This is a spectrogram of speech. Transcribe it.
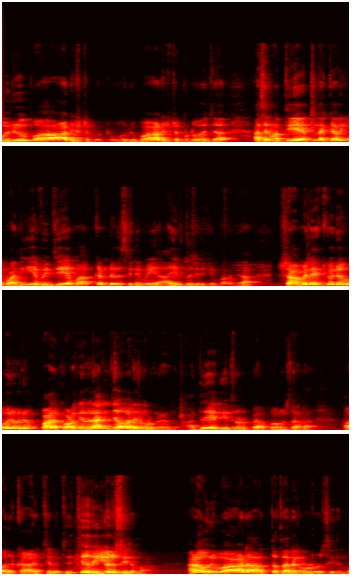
ഒരുപാട് ഇഷ്ടപ്പെട്ടു. ഒരുപാട് ഇഷ്ടപ്പെട്ടു എന്ന് വെച്ചാൽ ആ സിനിമ തിയേറ്ററിലൊക്കെ ഇറങ്ങി വലിയ വിജയമാക്കേണ്ട ഒരു സിനിമയായിരുന്നു ശരിക്കും പറഞ്ഞാൽ ഷമിലേക്ക് ഒരു ഒരു ഒരു കുറഞ്ഞ ഒരു അഞ്ച് അവാർഡിന് കൊടുക്കണമായിരുന്നു അതേ രീതിയിലുള്ള പെർഫോമൻസ് ആണ് അവർ കാഴ്ചവെച്ചത് ചെറിയൊരു സിനിമ. ആണ് ഒരുപാട് അർത്ഥ തലങ്ങളുള്ളൊരു സിനിമ.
